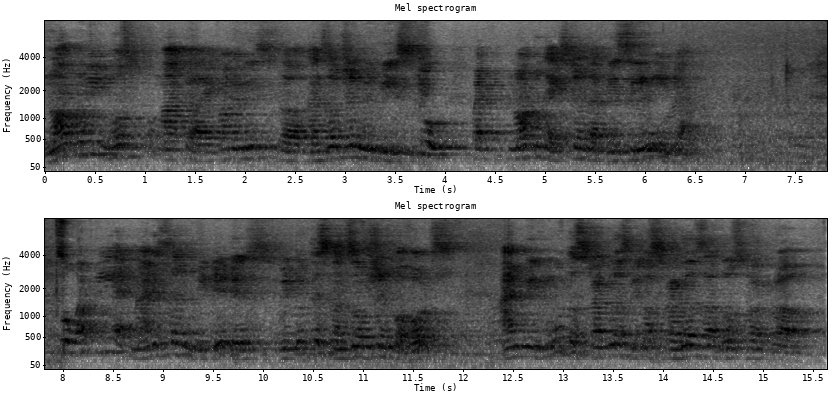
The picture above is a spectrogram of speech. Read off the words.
Normally, most market economies, uh, consumption will be skewed, but not to the extent that we see in India. So what we at Madison we did is we took this consumption cohorts and we removed the strugglers because strugglers are those who are uh,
